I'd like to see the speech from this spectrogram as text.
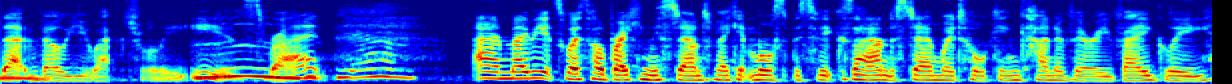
that value actually is, right? yeah. And maybe it's worthwhile breaking this down to make it more specific because I understand we're talking kind of very vaguely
